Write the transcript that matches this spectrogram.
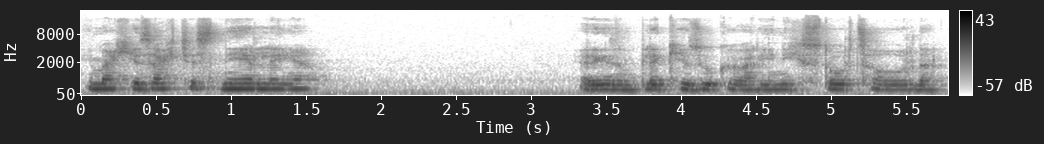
Je mag je zachtjes neerleggen, ergens een plekje zoeken waar je niet gestoord zal worden.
